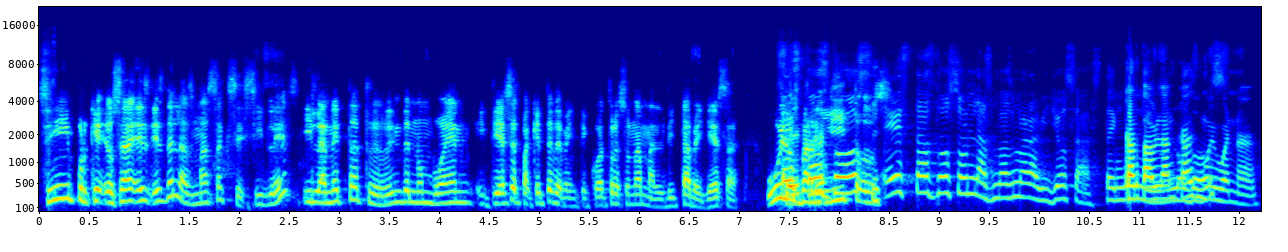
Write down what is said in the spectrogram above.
Sí, porque, o sea, es, es de las más accesibles y la neta te rinden un buen. Y ese paquete de 24 es una maldita belleza. Uy, los Estas barrilitos. dos, estas dos son las más maravillosas. Tengo Carta Blanca es muy buena.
